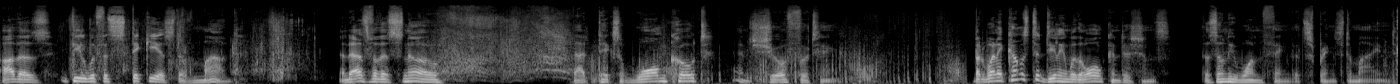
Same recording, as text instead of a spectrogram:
Others deal with the stickiest of mud. And as for the snow, that takes a warm coat and sure footing. But when it comes to dealing with all conditions, there's only one thing that springs to mind.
